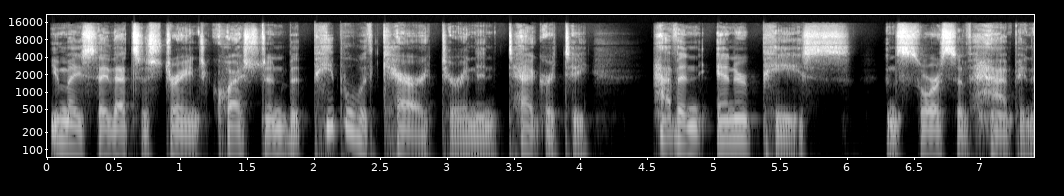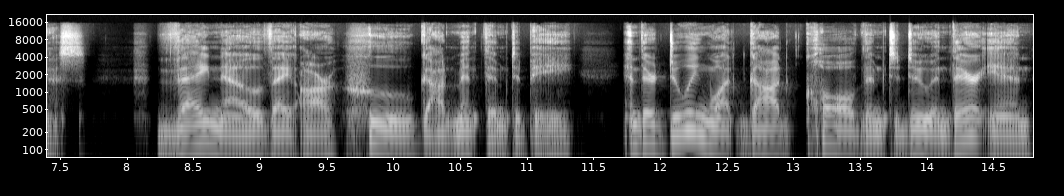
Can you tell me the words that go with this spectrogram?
You may say that's a strange question, but people with character and integrity have an inner peace and source of happiness. They know they are who God meant them to be, and they're doing what God called them to do, and therein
